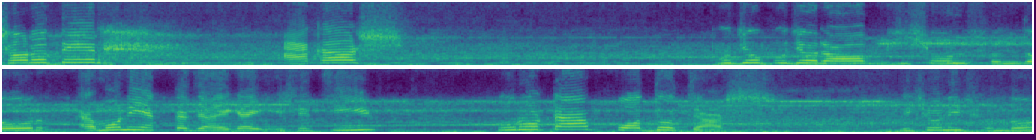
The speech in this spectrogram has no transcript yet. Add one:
শরতের আকাশ, পুজো পুজো রব ভীষণ সুন্দর, এমনই একটা জায়গায় এসেছি। পুরোটা পদ্ম চাষ ভীষণই সুন্দর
